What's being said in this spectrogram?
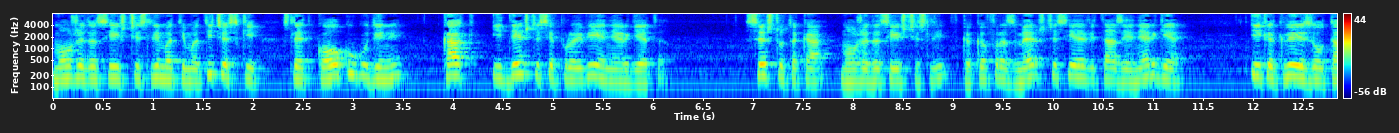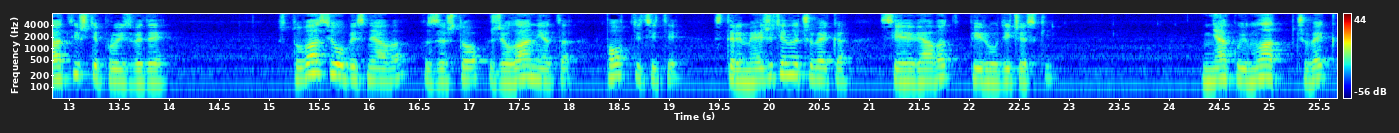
може да се изчисли математически след колко години как и де ще се прояви енергията. Също така може да се изчисли в какъв размер ще се яви тази енергия и какви резултати ще произведе. С това се обяснява защо желанията, подтиците, стремежите на човека се явяват периодически. Някой млад човек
